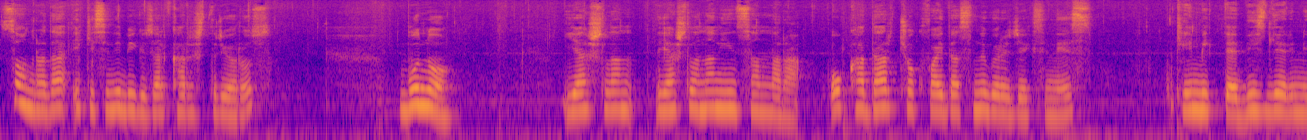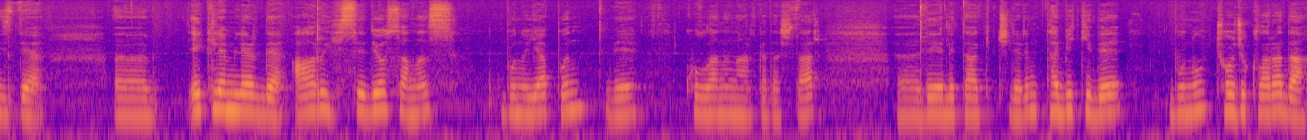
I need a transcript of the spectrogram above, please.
Sonra da ikisini bir güzel karıştırıyoruz. Bunu yaşlan, yaşlanan insanlara o kadar çok faydasını göreceksiniz. Kemikte, dizlerimizde, e, eklemlerde ağrı hissediyorsanız bunu yapın ve kullanın arkadaşlar. E, değerli takipçilerim, tabii ki de bunu çocuklara da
